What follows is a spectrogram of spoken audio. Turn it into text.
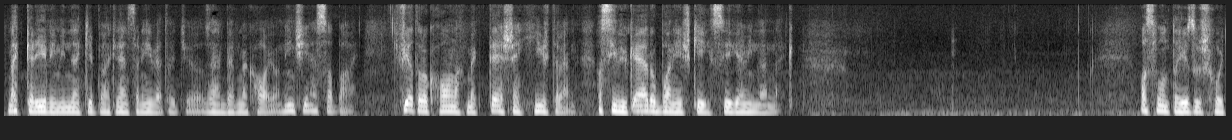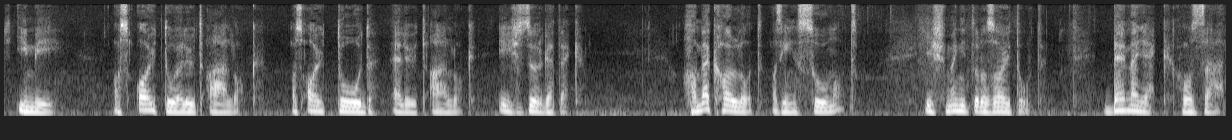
meg kell írni mindenképpen a 90 évet, hogy az ember meghalljon. Nincs ilyen szabály. Fiatalok halnak meg teljesen hirtelen. A szívük elrobban és kész, vége mindennek. Azt mondta Jézus, hogy imé, az ajtó előtt állok, az ajtód előtt állok, és zörgetek. Ha meghallod az én szómat, és megnyitod az ajtót, bemegyek hozzád,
